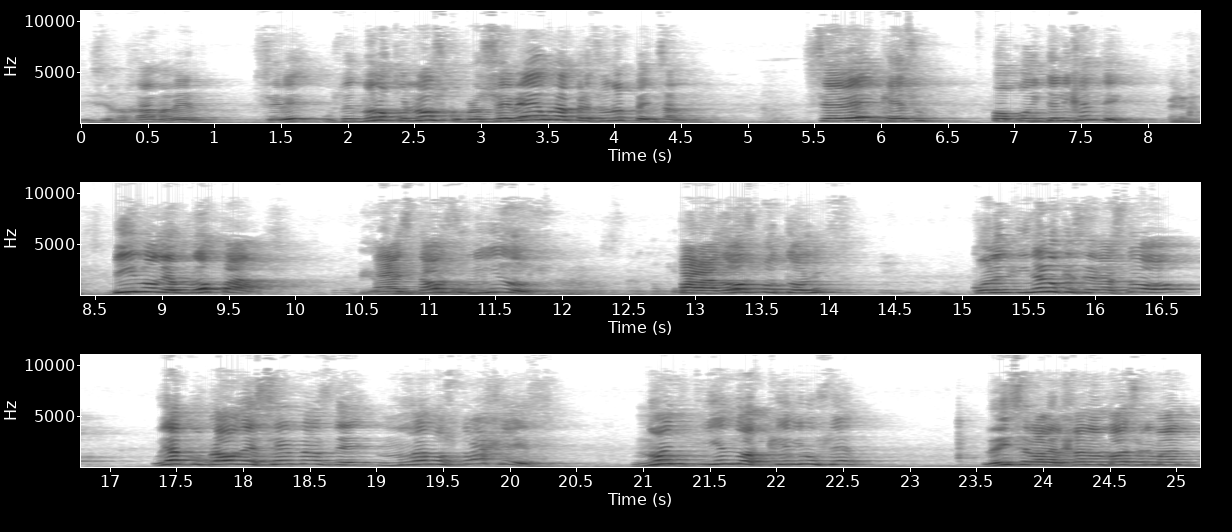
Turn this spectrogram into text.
Dice, Jajam, a ver, se ve, usted no lo conozco, pero se ve una persona pensante. Se ve que es un poco inteligente. Vino de Europa a Estados. Unidos para dos botones, con el dinero que se gastó, hubiera comprado decenas de nuevos trajes. No entiendo a qué vino usted. Le dice Rabel Hanan Basserman,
